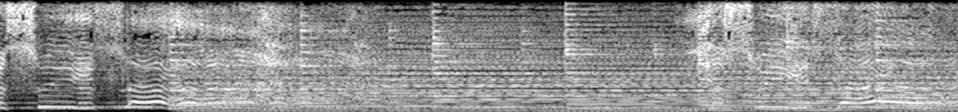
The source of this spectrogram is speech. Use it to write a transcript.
your sweet love, your sweet love,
